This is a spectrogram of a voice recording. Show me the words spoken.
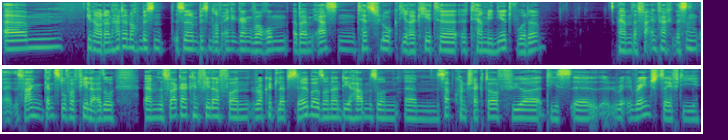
Ähm, genau, dann hat er noch ein bisschen, ist er ein bisschen drauf eingegangen, warum äh, beim ersten Testflug die Rakete äh, terminiert wurde. Ähm, das war einfach, das, ein, äh, das war ein ganz doofer Fehler. Also, ähm, das war gar kein Fehler von Rocket Labs selber, sondern die haben so einen ähm, Subcontractor für dies äh, Ra- Range Safety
